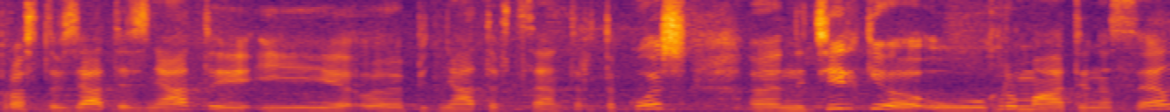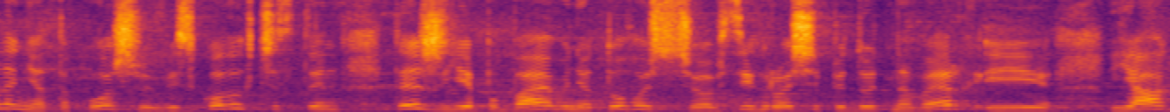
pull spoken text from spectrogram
просто взяти, зняти і е, підняти в центр. Також не тільки у громад і населення, також у військових частин теж є побаювання того, що всі гроші підуть наверх, і як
